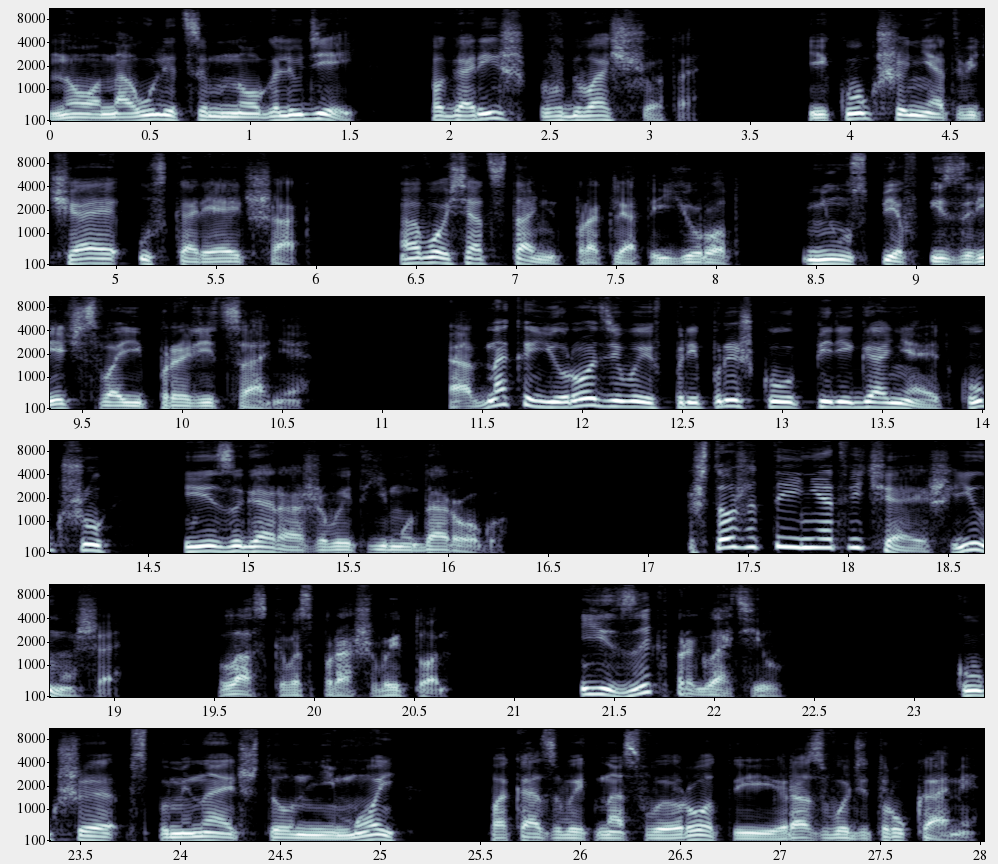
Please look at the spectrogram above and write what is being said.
Но на улице много людей, погоришь в два счета. И Кукша, не отвечая, ускоряет шаг. Авось отстанет проклятый юрод, не успев изречь свои прорицания. Однако юродивый в припрыжку перегоняет Кукшу и загораживает ему дорогу. «Что же ты не отвечаешь, юноша?» — ласково спрашивает он. «Язык проглотил. Кукша вспоминает, что он не мой, показывает на свой рот и разводит руками.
